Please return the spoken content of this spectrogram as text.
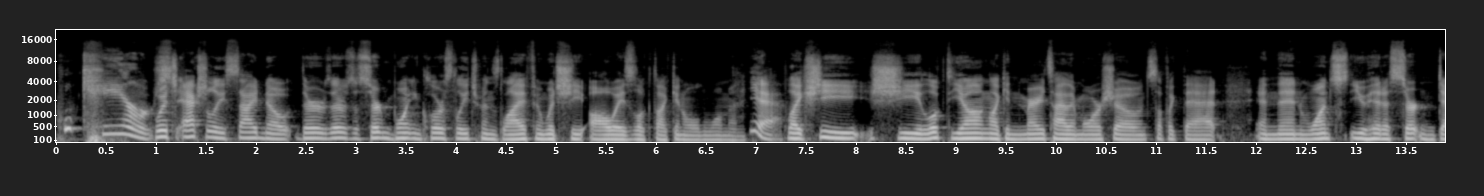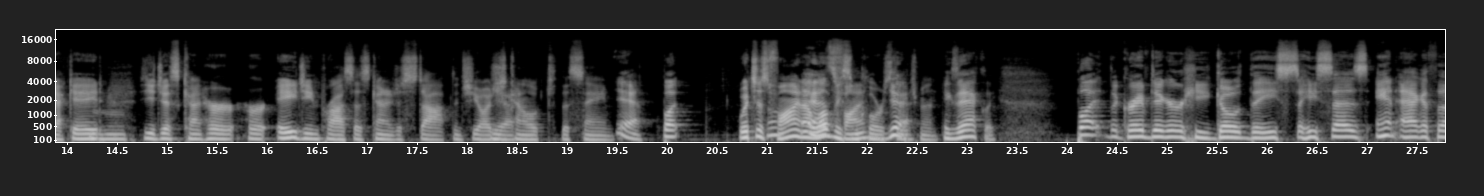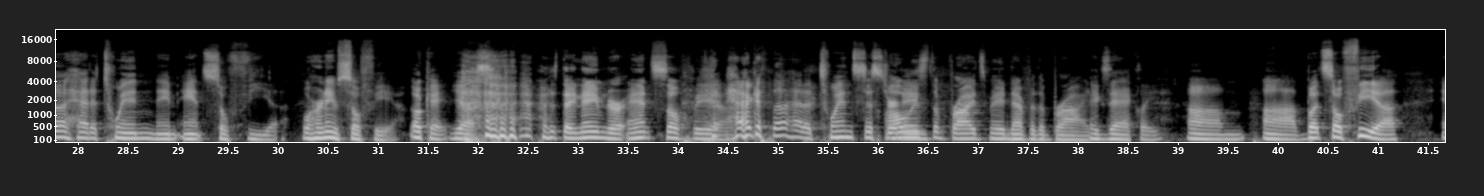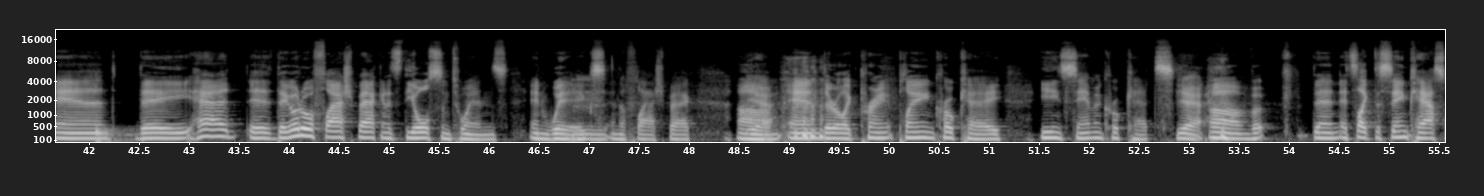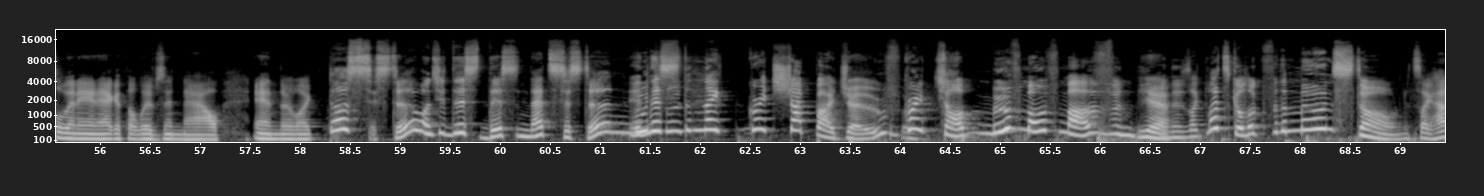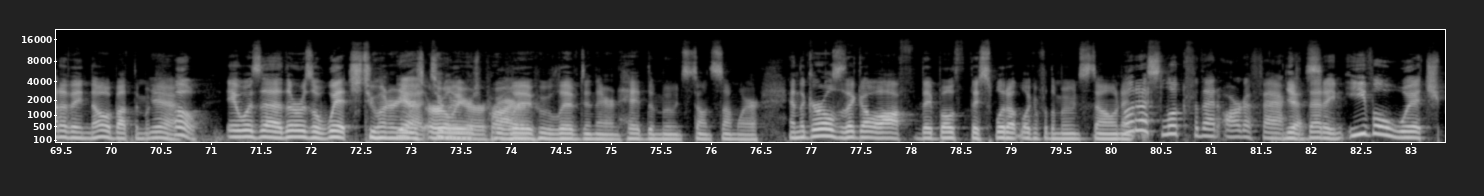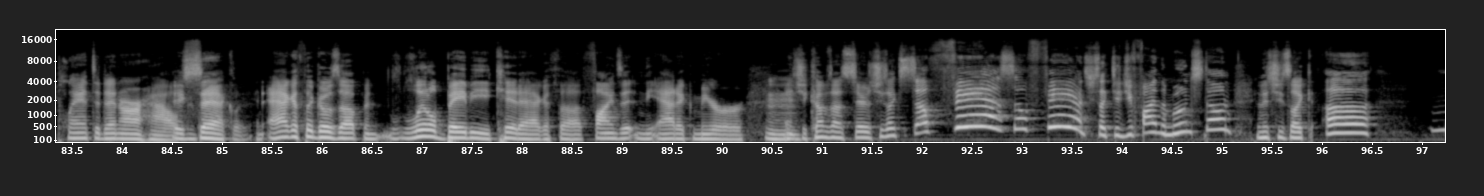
Who cares? Which actually, side note, there there's a certain point in Cloris Leachman's life in which she always looked like an old woman. yeah, Like she she looked young, like in the Mary Tyler Moore show and stuff like that. And then once you hit a certain decade, Mm-hmm. you just kind her her aging process kind of just stopped, and she always just kind of looked the same, yeah, but which is fine. I love me some. Cloris yeah, Leachman. Exactly. But the gravedigger, he go they he says Aunt Agatha had a twin named Aunt Sophia. Well, her name's Sophia. Okay, yes. they named her Aunt Sophia. Agatha had a twin sister Always named the bridesmaid, never the bride. Exactly. Um, uh, but Sophia and they had uh, they go to a flashback and it's the Olsen twins in wigs in the flashback. Um, Mm. Yeah. and they're like pray- playing croquet, eating salmon croquettes. Yeah. Um, but then it's like the same castle that Aunt Agatha lives in now, and they're like, "The sister, don't you this, this, and that sister?" And, And this is the night. Great shot by Jove. great job, move, move, move, and Yeah. and there's like, let's go look for the moonstone. It's like, how do they know about the moon? Yeah. Oh, it was uh there was a witch 200 Yeah, years 200 earlier years who, li- who lived in there and hid the moonstone somewhere. And the girls, they go off. They both they split up looking for the moonstone. Let and, us look for that artifact Yes. that an evil witch planted in our house. Exactly. And Agatha goes up, and little baby kid Agatha finds it in the attic mirror. Mm-hmm. And she comes downstairs. She's like, Sophia, Sophia. And she's like, Did you find the moonstone? And then she's like, Uh,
